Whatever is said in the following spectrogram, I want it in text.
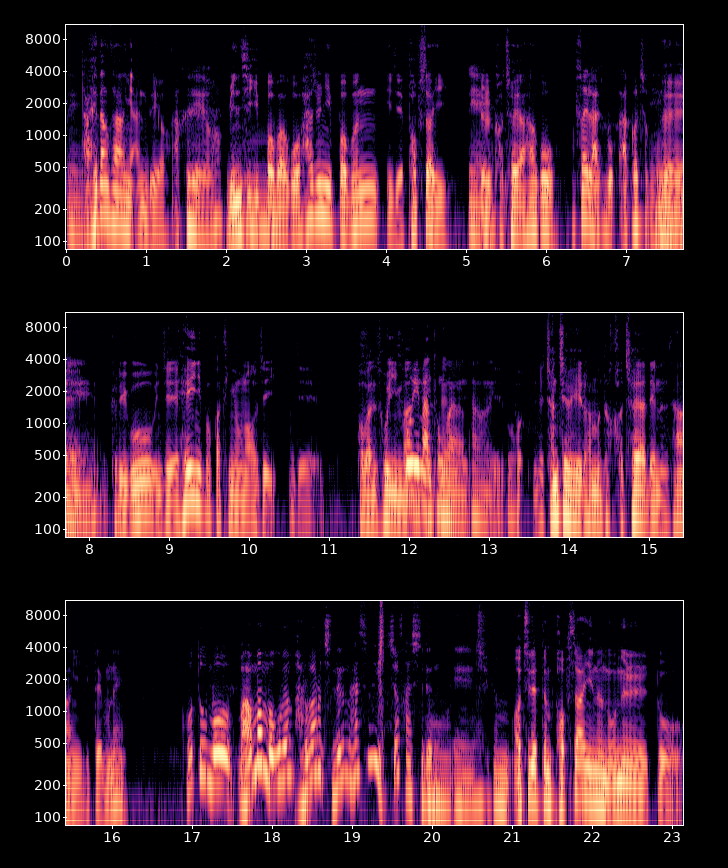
네. 다 해당 사항이 안 돼요. 아 그래요? 민식이법하고 음. 하준이법은 이제 법사위를 네. 거쳐야 하고 법사위를 아직 못, 안 거쳤고. 네. 네. 그리고 이제 해인이법 같은 경우는 어제 이제 법안 소위만 소위만 통과한 상황이고 이제 전체 회의를 한 번 더 거쳐야 되는 상황이기 때문에 그것도 뭐 마음만 먹으면 바로바로 진행을 할 수는 있죠, 사실은. 어, 예. 지금 어찌됐든 법사위는 오늘 또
